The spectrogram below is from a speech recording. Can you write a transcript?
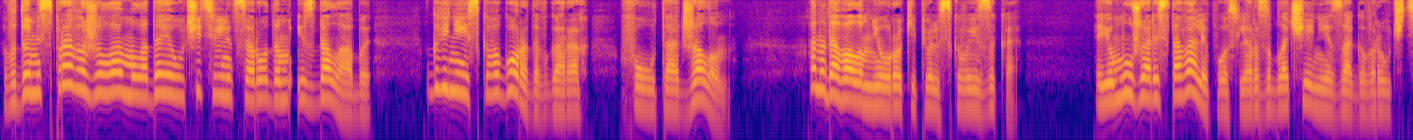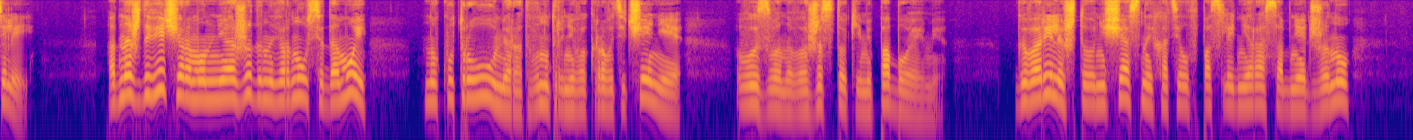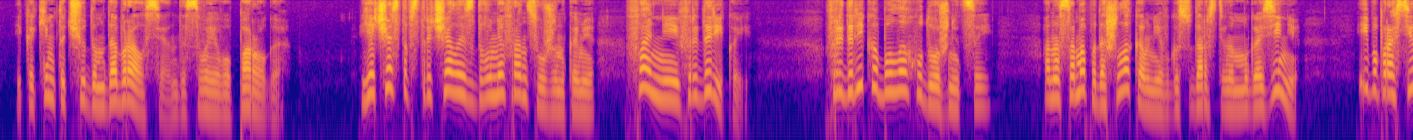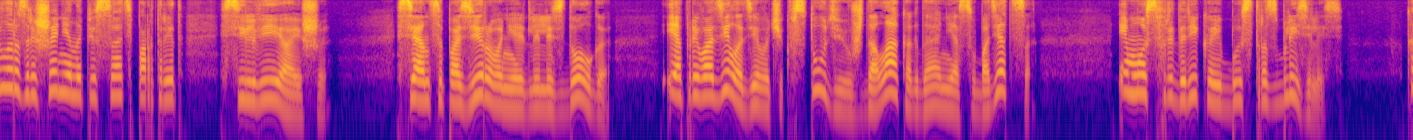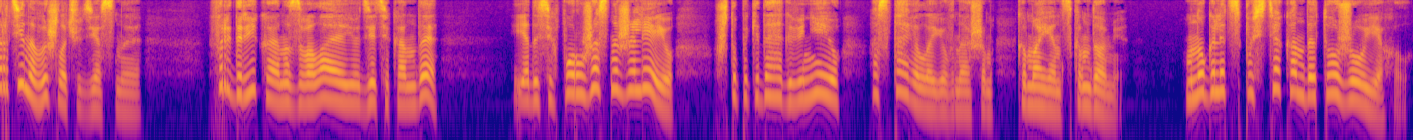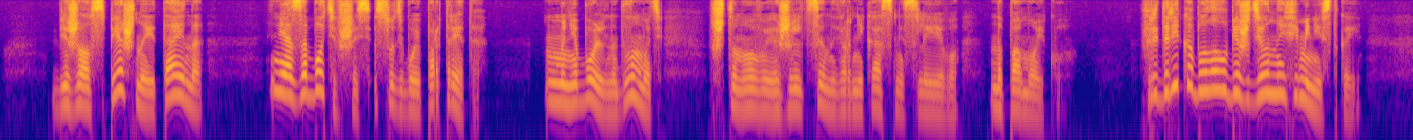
В доме справа жила молодая учительница родом из Далабы, гвинейского города в горах Фоута-Джалон. Она давала мне уроки пёльского языка. Ее мужа арестовали после разоблачения заговора учителей. Однажды вечером он неожиданно вернулся домой, но к утру умер от внутреннего кровотечения, вызванного жестокими побоями. Говорили, что несчастный хотел в последний раз обнять жену и каким-то чудом добрался до своего порога. Я часто встречалась с двумя француженками, Фанни и Фредерикой. Фредерика была художницей, она сама подошла ко мне в государственном магазине и попросила разрешения написать портрет Сильвии Айши. Сеансы позирования длились долго. Я приводила девочек в студию, ждала, когда они освободятся. И мы с Фредерикой быстро сблизились. Картина вышла чудесная. Фредерика назвала ее «Дети Канде». Я до сих пор ужасно жалею, что, покидая Гвинею, оставила ее в нашем Камаенском доме. Много лет спустя Канде тоже уехал. Бежал спешно и тайно, не озаботившись судьбой портрета. Мне больно думать, что новые жильцы наверняка снесли его на помойку. Фредерика была убежденной феминисткой.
